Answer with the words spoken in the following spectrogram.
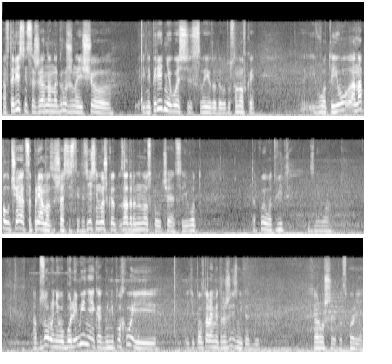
Автолестница же, она нагружена еще и на переднюю ось своей вот этой вот установкой. И вот, и она получается прямо шасси стоит. Здесь немножко задранный нос получается. И вот такой вот вид из него. Обзор у него более-менее как бы неплохой. И эти полтора метра жизни как бы хорошие подспорье.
